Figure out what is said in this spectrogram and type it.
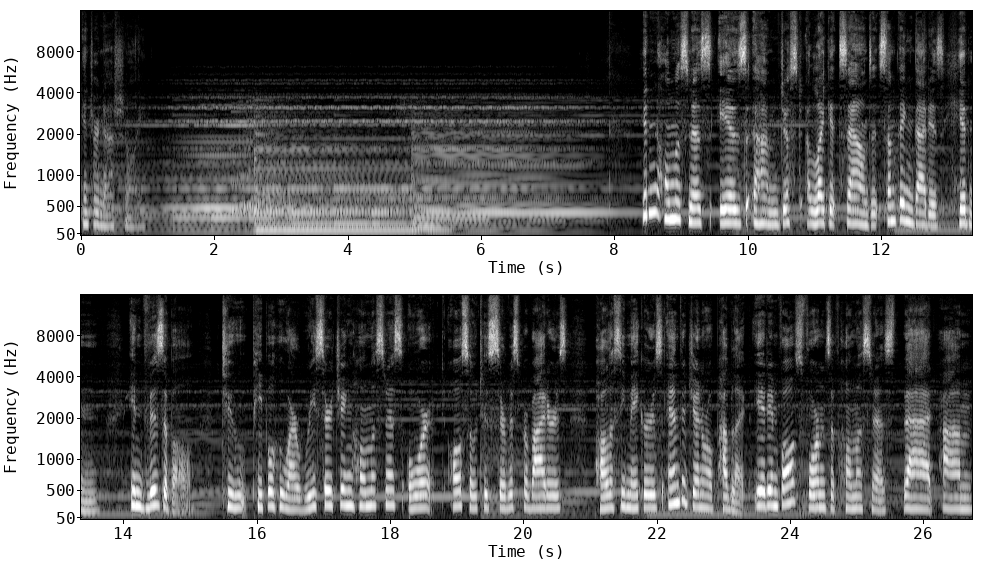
internationally. Hidden homelessness is um, just like it sounds. It's something that is hidden, invisible to people who are researching homelessness or also to service providers, policymakers, and the general public. It involves forms of homelessness that um,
